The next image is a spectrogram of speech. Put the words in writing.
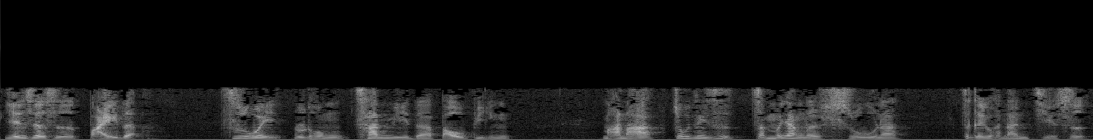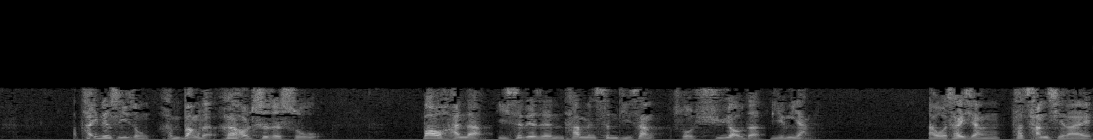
颜色是白的，滋味如同掺蜜的薄饼。马拿究竟是怎么样的食物呢？这个又很难解释。它一定是一种很棒的、很好吃的食物，包含了以色列人他们身体上所需要的营养。啊，我猜想它尝起来、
